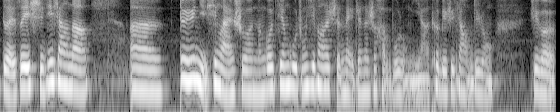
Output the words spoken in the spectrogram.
对，所以实际上呢，呃，对于女性来说，能够兼顾中西方的审美真的是很不容易啊，特别是像我们这种这个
